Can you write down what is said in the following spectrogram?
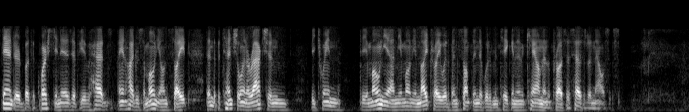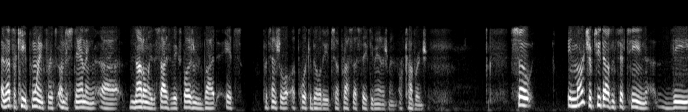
standard, but the question is, if you had anhydrous ammonia on site, then the potential interaction between the ammonia and the ammonium nitrate would have been something that would have been taken into account in the process hazard analysis. And that's a key point for understanding uh, not only the size of the explosion, but its potential applicability to process safety management or coverage. So, in March of 2015, the,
